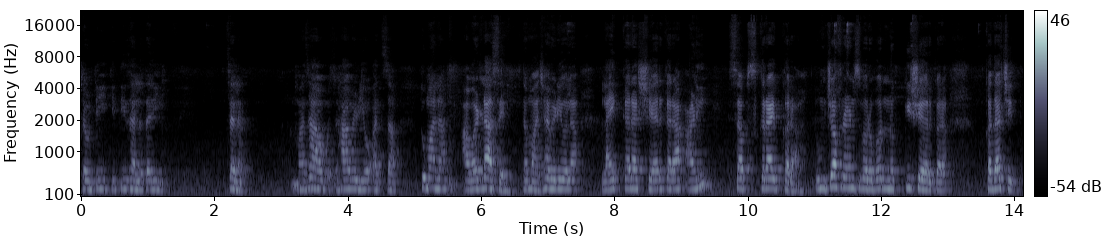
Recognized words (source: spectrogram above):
शेवटी किती झालं तरी. चला माझा आव हा व्हिडिओ आजचा तुम्हाला आवडला असेल तर माझ्या व्हिडिओला लाईक करा शेअर करा आणि सबस्क्राईब करा. तुमच्या फ्रेंड्सबरोबर नक्की शेअर करा. कदाचित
